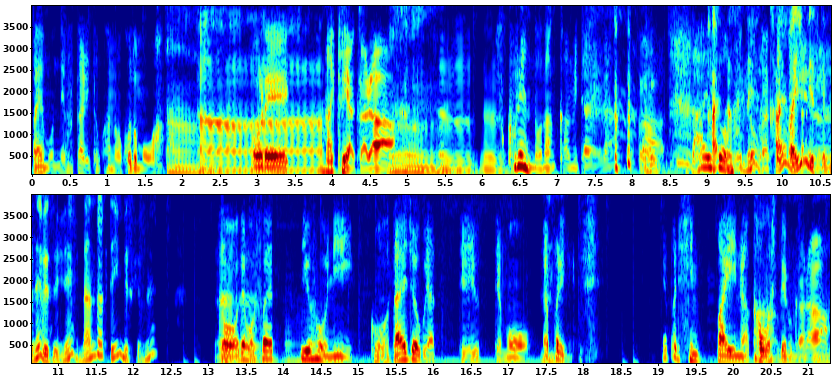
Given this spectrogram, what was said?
ぱいやもんね、二人と、あの、子供は。あ俺あだけやかあ。ら、うんーうんうん作れんのなんかみたいな。とか、大丈夫？かねとか。買えばいいんですけどね、。別にね。なんだっていいんですけどね。そう、でもそうやいうふうに、こう、大丈夫やって言っても、やっぱりし、やっぱり心配な顔してるから、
